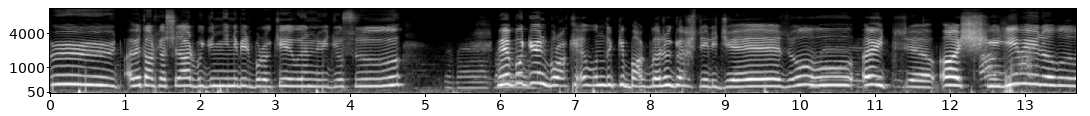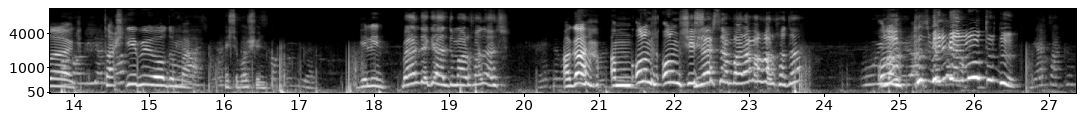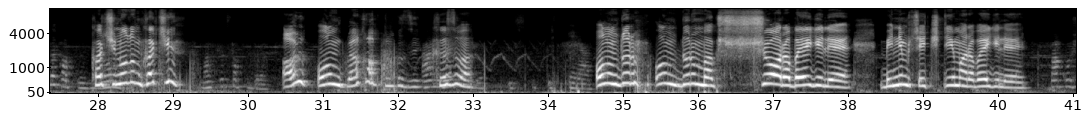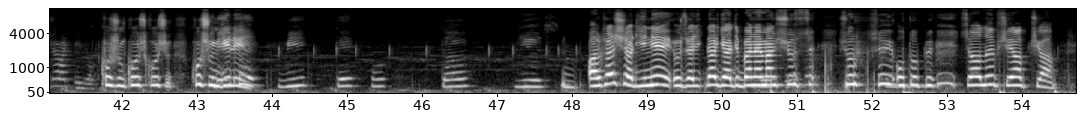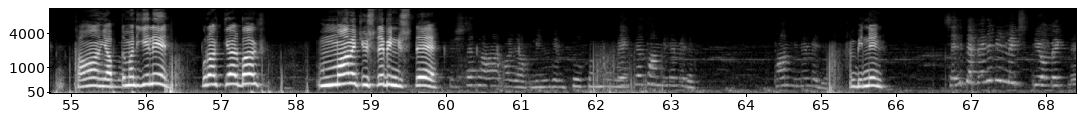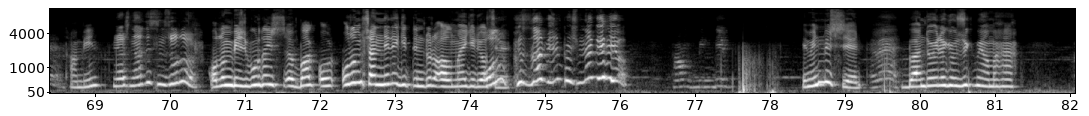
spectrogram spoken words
3. Evet arkadaşlar bugün yeni bir Brookhaven videosu. Ve bugün Brookhaven'daki bug'ları göstereceğiz. Oo, evet. Aş gibi oldu bak. Taş gibi oldum ben. Neyse boş verin. Gelin. Ben de geldim arkadaş. Aga am, oğlum oğlum siz Dilersen bana bak arkada. Oğlum. kız benim yanıma oturdu. kaçın oğlum kaçın. Abi Oğlum ben kaptım kızı. kız var. Oğlum dur. Oğlum durun bak şu arabaya gelin. Benim seçtiğim arabaya gelin. Bak koşarak geliyor. Koşun koş koşun. Koşun gelin. Videodayız. Arkadaşlar yeni özellikler geldi. Ben hemen şu şu şey otobüs alıp şey yapacağım. Tamam yaptım hadi gelin. Burak gel bak. Muhammed üste bin üste. İşte tamam hocam bindim. Bekle tam binemedim. Tam binemedim. Binin. Seni de beni bilmek istiyorum bekle. Tamam bin. Yaz neredesiniz oğlum? Oğlum biz buradayız. Ee, Bak o- oğlum sen nereye gittin? Dur almaya geliyor Oğlum seni. kızlar benim peşimden geliyor. Tam bindim. Emin misin? Evet. Bende öyle gözükmüyor ama ha.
